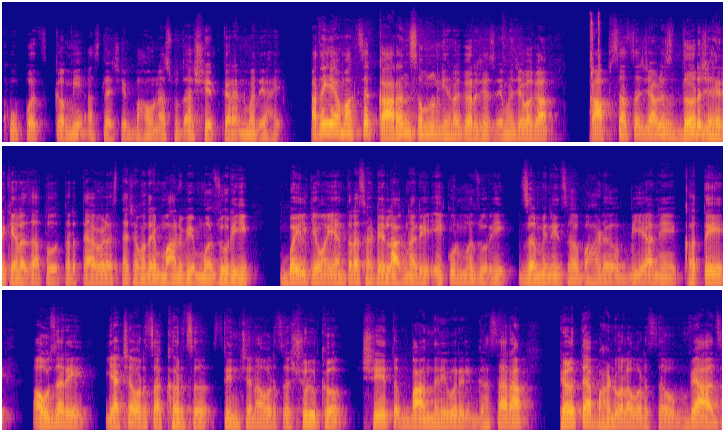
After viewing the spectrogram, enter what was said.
खूपच कमी असल्याची भावना सुद्धा शेतकऱ्यांमध्ये आहे. आता यामागचं कारण समजून घेणं गरजेचं आहे. म्हणजे बघा कापसाचा ज्यावेळेस दर जाहीर केला जातो तर त्यावेळेस त्याच्यामध्ये मानवी मजुरी बैल किंवा यंत्रासाठी लागणारी एकूण मजुरी जमिनीचं भाडं बियाणे खते अवजारे याच्यावरचा खर्च सिंचनावरचं शुल्क शेत बांधणीवरील घसारा खेळत्या भांडवलावरचं व्याज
